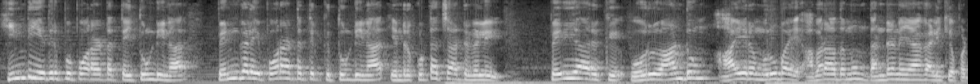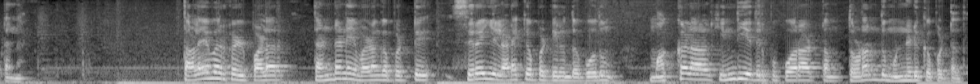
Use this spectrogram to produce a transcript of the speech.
ஹிந்தி எதிர்ப்பு போராட்டத்தை தூண்டினார் பெண்களை போராட்டத்திற்கு தூண்டினார் என்ற குற்றச்சாட்டுகளில் பெரியாருக்கு ஒரு ஆண்டும் ஆயிரம் ரூபாய் அபராதமும் தண்டனையாக அளிக்கப்பட்டன. தலைவர்கள் பலர் தண்டனை வழங்கப்பட்டு சிறையில் அடைக்கப்பட்டிருந்த போதும் மக்களால் ஹிந்தி எதிர்ப்பு போராட்டம் தொடர்ந்து முன்னெடுக்கப்பட்டது.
